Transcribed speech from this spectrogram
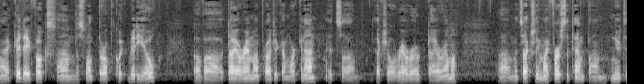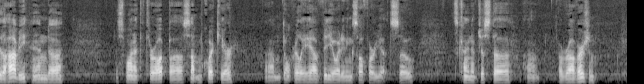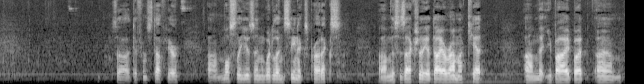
Alright, good day folks. Um, just want to throw up a quick video of a diorama project I'm working on. It's um, actual railroad diorama. Um, it's actually my first attempt. I'm new to the hobby and uh, just wanted to throw up uh, something quick here. Um, don't really have video editing software yet so it's kind of just a, um, a raw version. It's uh, different stuff here. Um, mostly using Woodland Scenics products. Um, this is actually a diorama kit um, that you buy, but um,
